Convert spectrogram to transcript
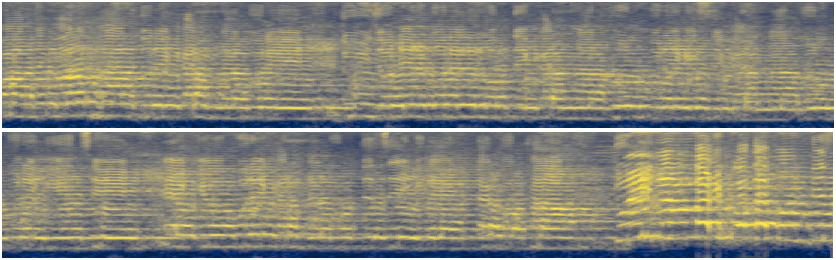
ফাতেমার হাত ধরে কান্না করে, দুইজনের ঘরের মধ্যে কান্না রোল করে গেছে, কান্না রোল করে গিয়েছে। একে অপরে কান্না করতেছে, এগুলো একটা কথা। দুই নাম্বার কথা বলতেছেন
